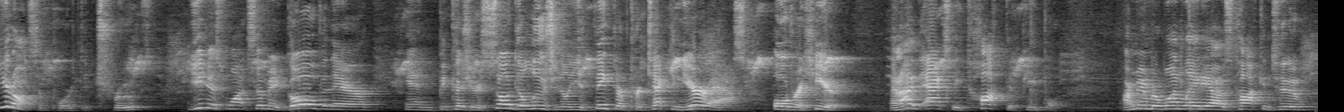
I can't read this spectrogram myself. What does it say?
You don't support the troops. You just want somebody to go over there and because you're so delusional, you think they're protecting your ass over here. And I've actually talked to people. I remember one lady I was talking to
